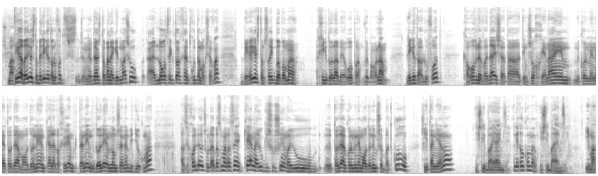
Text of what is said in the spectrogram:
שמע, תראה, ברגע שאתה בליגת האלופות, ש- אני יודע שאתה בא להגיד משהו, אני לא רוצה לקטוע לך את חוט המחשבה, ברגע שאתה משחק בבמה הכי גדולה באירופה ובעולם, ליגת האלופות, קרוב לוודאי שאתה תמשוך עיניים מכל מיני, אתה יודע, מועדונים כאלה ואחרים, קטנים, גדולים, לא משנה בדיוק מה. אז יכול להיות שאולי בזמן הזה, כן, היו גישושים, היו, אתה יודע, כל מיני מועדונים שבדקו, שהתעניינו, יש לי בעיה עם זה. אני רק אומר. יש לי בעיה עם זה. עם מה?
